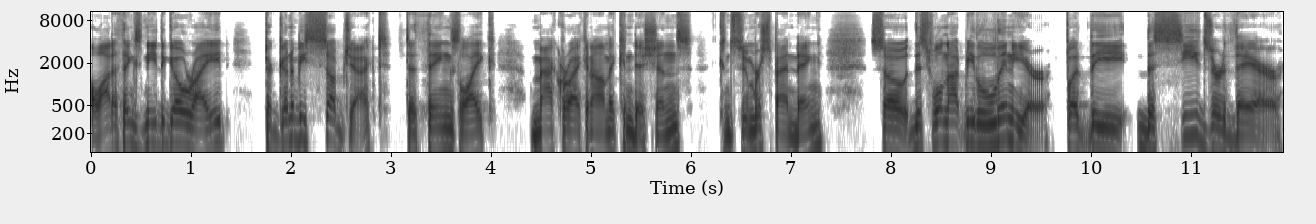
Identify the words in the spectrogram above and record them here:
A lot of things need to go right. They're going to be subject to things like macroeconomic conditions, consumer spending. So this will not be linear, but the the seeds are there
